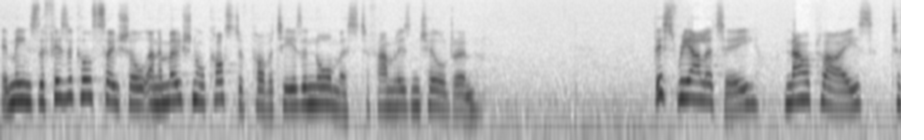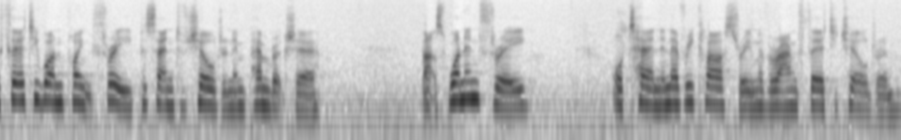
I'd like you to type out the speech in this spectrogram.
It means the physical, social, and emotional cost of poverty is enormous to families and children. This reality now applies to 31.3% of children in Pembrokeshire. That's one in three, or 10 in every classroom of around 30 children.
